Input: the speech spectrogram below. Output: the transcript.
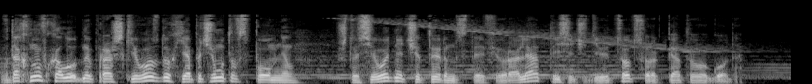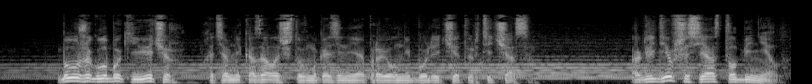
Вдохнув холодный пражский воздух, я почему-то вспомнил, что сегодня 14 февраля 1945 года. Был уже глубокий вечер, хотя мне казалось, что в магазине я провел не более четверти часа. Оглядевшись, я остолбенел –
